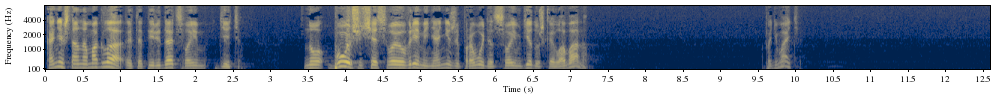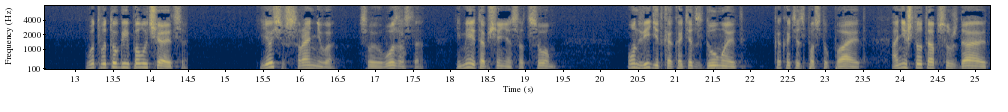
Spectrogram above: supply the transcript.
конечно, она могла это передать своим детям. Но большую часть своего времени они же проводят своим дедушкой Лаваном. Понимаете? Вот в итоге и получается – Иосиф с раннего своего возраста имеет общение с отцом. Он видит, как отец думает, как отец поступает. Они что-то обсуждают.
